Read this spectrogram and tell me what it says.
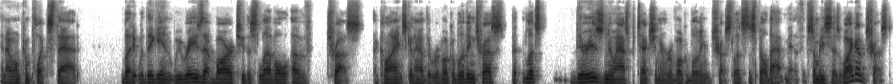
and I won't complex that, but it would again, we raise that bar to this level of trust. A client's going to have the revocable living trust, but let's there is no ass protection in revocable living trust. Let's dispel that myth. If somebody says, "Well, I got a trust,"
